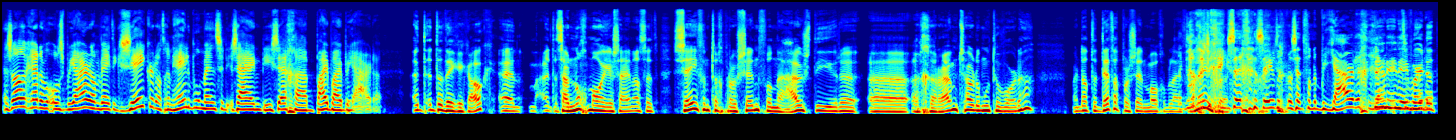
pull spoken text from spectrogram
En zo redden we ons bejaarden. Dan weet ik zeker dat er een heleboel mensen zijn die zeggen bye bye bejaarden. Dat denk ik ook. En, maar het zou nog mooier zijn als het 70% van de huisdieren uh, geruimd zouden moeten worden. Maar dat de 30% mogen blijven ik leven. Ik zeggen 70% van de bejaarden Nee, nee, nee. Maar dat,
